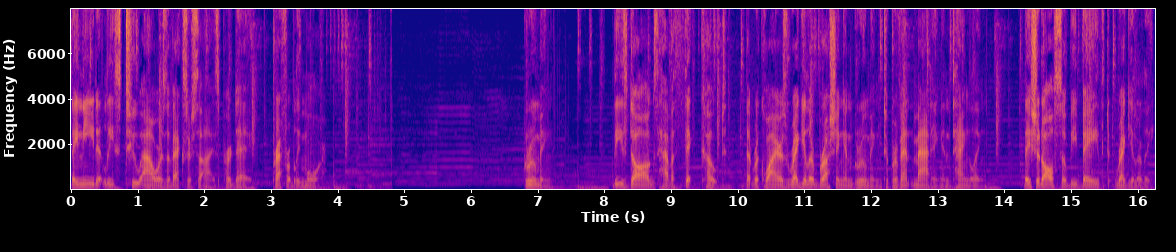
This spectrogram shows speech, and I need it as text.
They need at least two hours of exercise per day, preferably more. Grooming. These dogs have a thick coat that requires regular brushing and grooming to prevent matting and tangling. They should also be bathed regularly,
